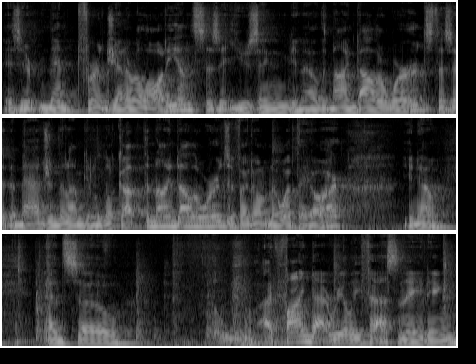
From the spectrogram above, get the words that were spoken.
Is it meant for a general audience? Is it using, you know, the nine dollar words? Does it imagine that I'm going to look up the nine dollar words if I don't know what they are? You know, and so I find that really fascinating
